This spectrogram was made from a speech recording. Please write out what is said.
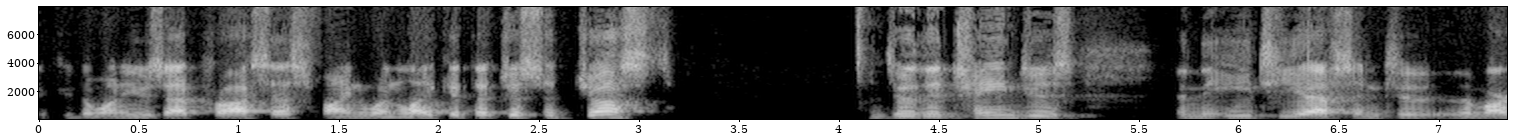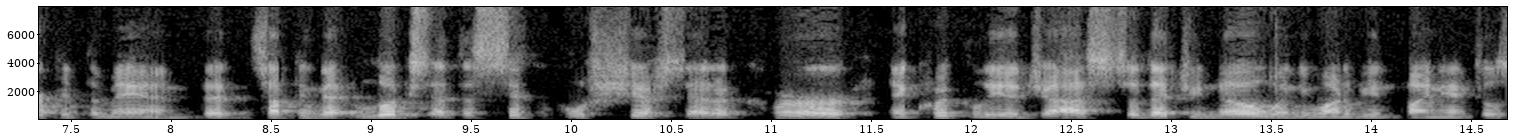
If you don't want to use that process, find one like it that just adjusts to the changes in the ETFs into the market demand. That something that looks at the cyclical shifts that occur and quickly adjusts so that you know when you want to be in financials,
